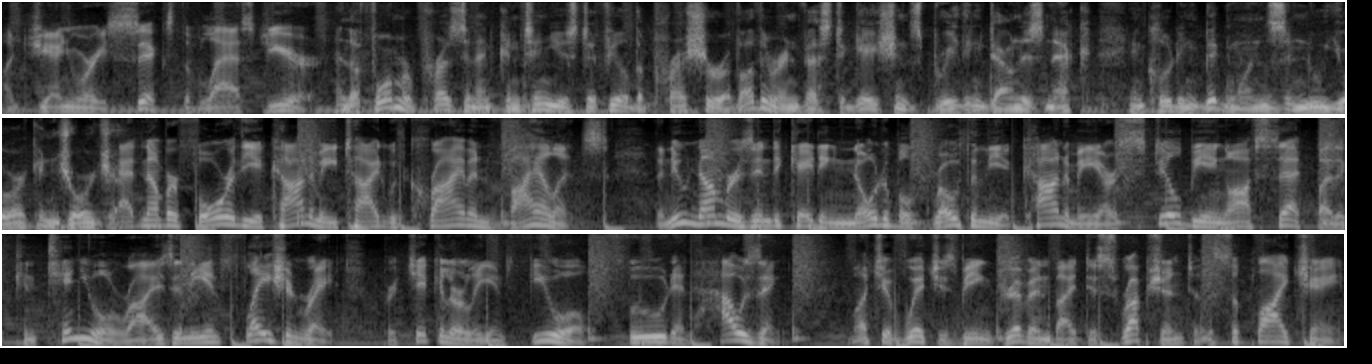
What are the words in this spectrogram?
on January 6th of last year. And the former president continues to feel the pressure of other investigations breathing down his neck, including big ones in New York and Georgia. At number four, the economy tied with crime and violence. The new numbers indicating notable growth in the economy are still being offset by the continual rise in the inflation rate, particularly in fuel, food, and housing much of which is being driven by disruption to the supply chain.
